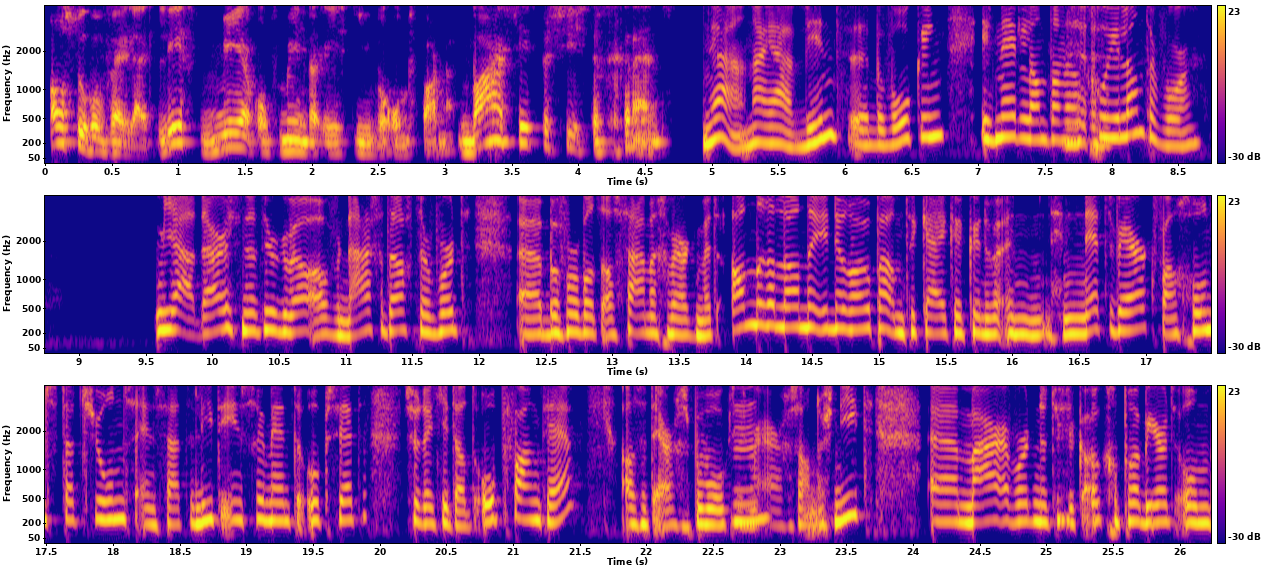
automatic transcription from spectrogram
Als de hoeveelheid licht meer of minder is die we ontvangen, waar zit precies de grens? Ja, nou ja, wind, bewolking. Is Nederland dan wel het goede land ervoor? Ja, daar is natuurlijk wel over nagedacht. Er wordt uh, bijvoorbeeld al samengewerkt met andere landen in Europa om te kijken, kunnen we een netwerk van grondstations en satellietinstrumenten opzetten, zodat je dat opvangt, hè, als het ergens bewolkt is, mm. maar ergens anders niet. Uh, maar er wordt natuurlijk ook geprobeerd om,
